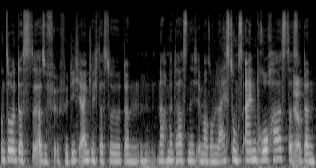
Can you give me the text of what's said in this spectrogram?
und so, dass, also für, für dich eigentlich, dass du dann nachmittags nicht immer so einen Leistungseinbruch hast, dass Ja. du dann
